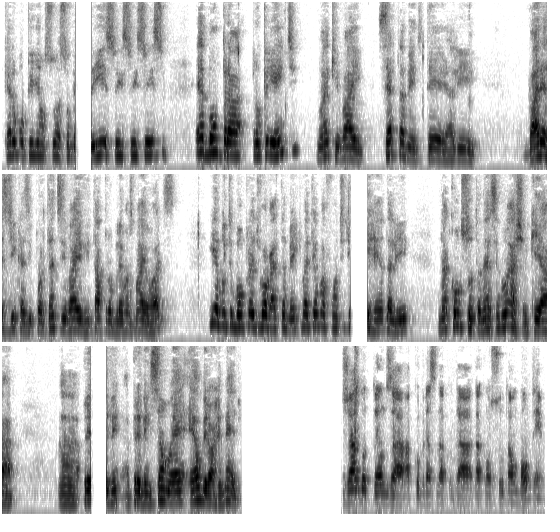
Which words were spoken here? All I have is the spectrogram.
quero uma opinião sua sobre isso, isso, isso, isso. É bom para o cliente, não é? que vai certamente ter ali várias dicas importantes e vai evitar problemas maiores. E é muito bom para o advogado também, que vai ter uma fonte de renda ali na consulta, né? Você não acha que a, a, prevenção é, é o melhor remédio? Já adotamos a, a cobrança da, da, da consulta há um bom tempo.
